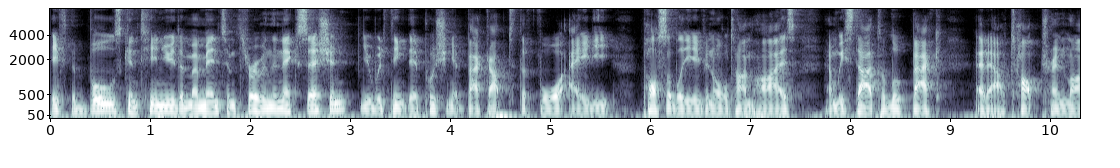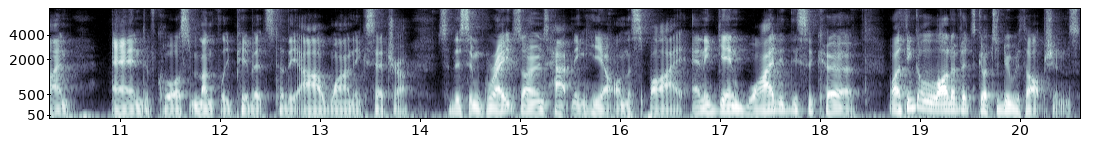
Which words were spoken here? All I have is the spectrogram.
If the Bulls continue the momentum through in the next session, you would think they're pushing it back up to the 480, possibly even all time highs. And we start to look back at our top trend line and, of course, monthly pivots to the R1, etc. So there's some great zones happening here on the SPY. And again, why did this occur? Well, I think a lot of it's got to do with options.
